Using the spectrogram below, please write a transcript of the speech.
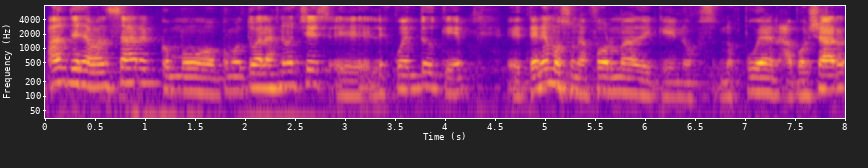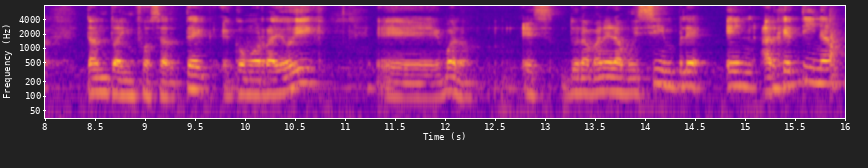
Antes de avanzar, como, como todas las noches, les cuento que tenemos una forma de que nos, nos puedan apoyar tanto a Infocertec como Radio Geek. bueno, es de una manera muy simple. En Argentina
